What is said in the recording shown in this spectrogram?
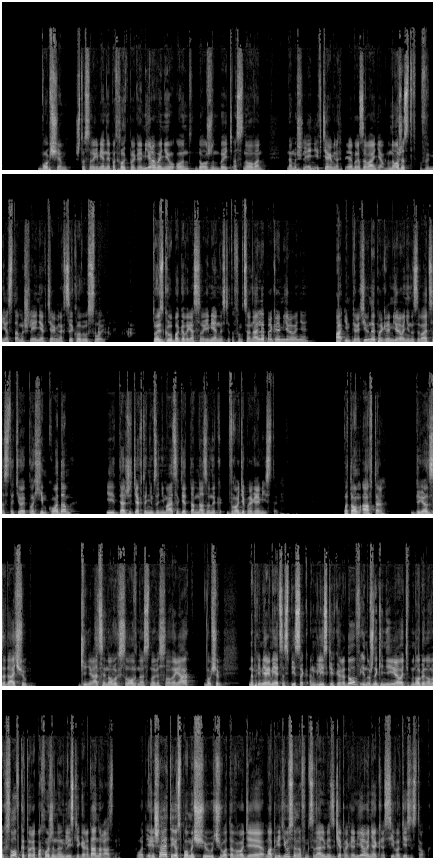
в общем, что современный подход к программированию, он должен быть основан на мышлении в терминах преобразования множеств вместо мышления в терминах циклов и условий. То есть, грубо говоря, современность — это функциональное программирование, а императивное программирование называется статьей плохим кодом, и даже те, кто ним занимается, где-то там названы вроде программистами. Потом автор берет задачу генерации новых слов на основе словаря. В общем, например, имеется список английских городов, и нужно генерировать много новых слов, которые похожи на английские города, но разные. Вот, и решает ее с помощью чего-то вроде MapReduce на функциональном языке программирования красиво в 10 строк.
